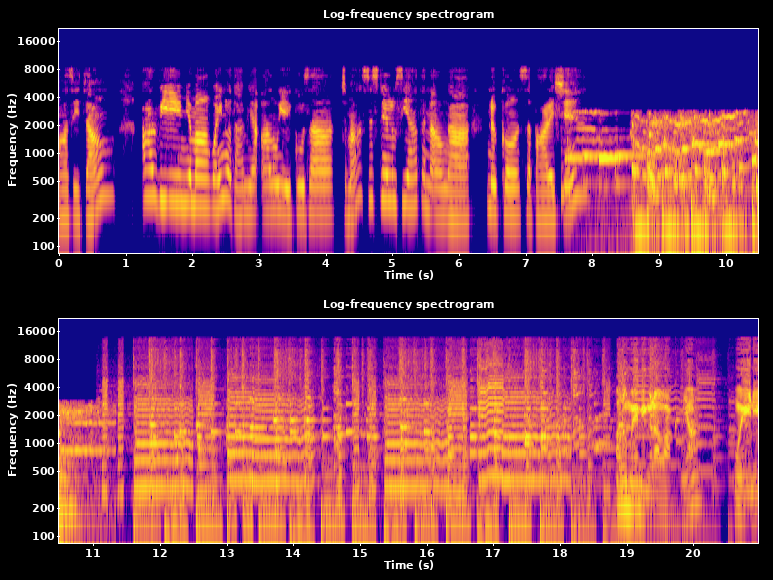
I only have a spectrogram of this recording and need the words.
ပါစေကြောင်း RVA မြန်မာဝိုင်းတော်သားများအားလုံးရေကိုစားကျမ Sister Lucia တနအောင်ကနှုတ်ခွန်းဆက်ပါတယ်ရှင်အားလုံးပဲမင်္ဂလာပါခင်ဗျာမွေးနေ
